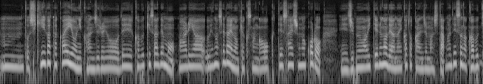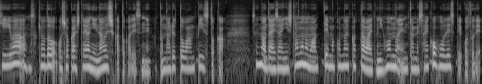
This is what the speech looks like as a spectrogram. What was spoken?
うーんと敷居が高いように感じるようで歌舞伎座でも周りや上の世代のお客さんが多くて最初の頃、えー自分は浮いているのではないかと感じました、まあ、ですが歌舞伎は先ほどご紹介したようにナウシカとかですねあとナルトワンピースとかそういうのを題材にしたものもあって、まあ、この方は、日本のエンタメ最高峰ですということで、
